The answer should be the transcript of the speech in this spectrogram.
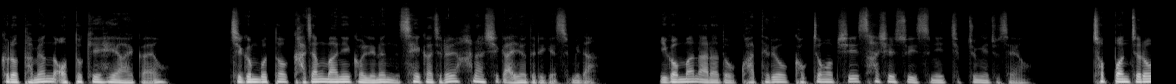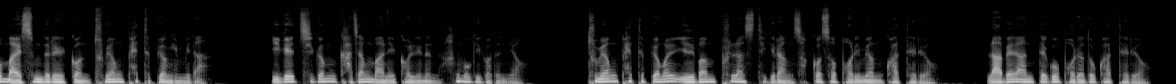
그렇다면 어떻게 해야 할까요? 지금부터 가장 많이 걸리는 세 가지를 하나씩 알려드리겠습니다. 이것만 알아도 과태료 걱정 없이 사실 수 있으니 집중해 주세요. 첫 번째로 말씀드릴 건 투명 페트병입니다. 이게 지금 가장 많이 걸리는 항목이거든요. 투명 페트병을 일반 플라스틱이랑 섞어서 버리면 과태료, 라벨 안 떼고 버려도 과태료,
